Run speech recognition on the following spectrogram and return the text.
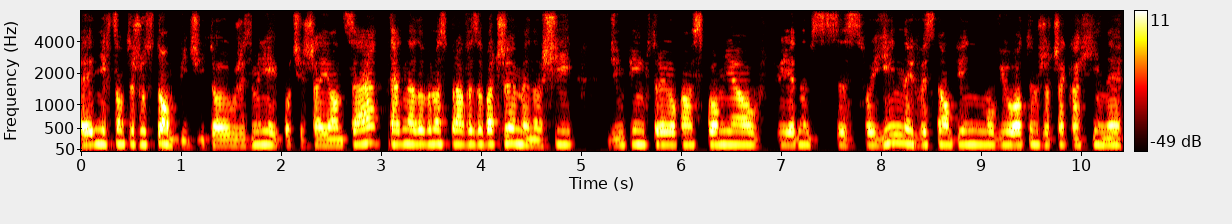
y, nie chcą też ustąpić i to już jest mniej pocieszające. Tak na dobrą sprawę zobaczymy, no, Xi Jinping, którego Pan wspomniał, w jednym ze swoich innych wystąpień mówił o tym, że czeka Chiny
